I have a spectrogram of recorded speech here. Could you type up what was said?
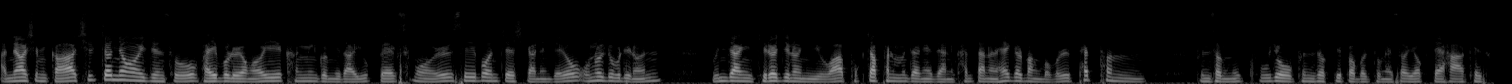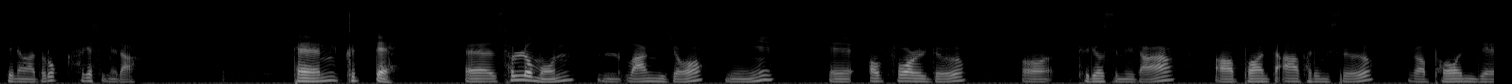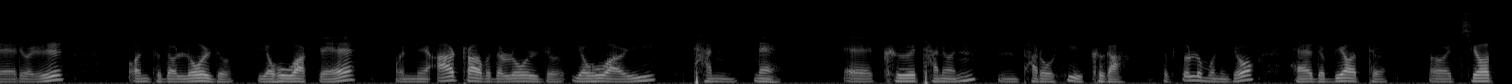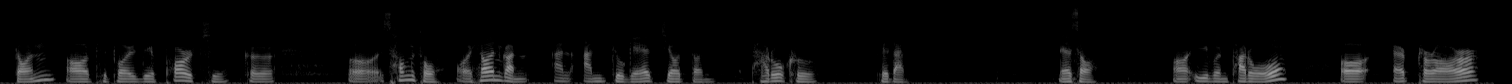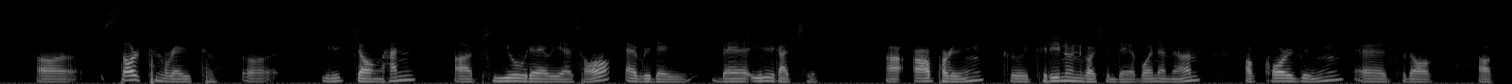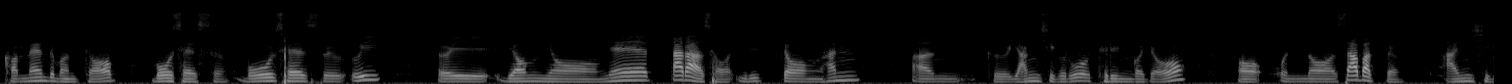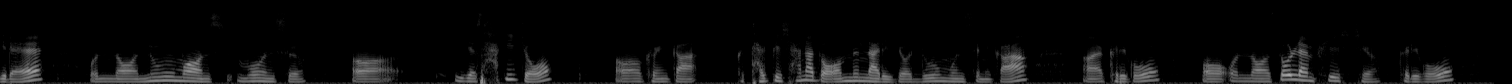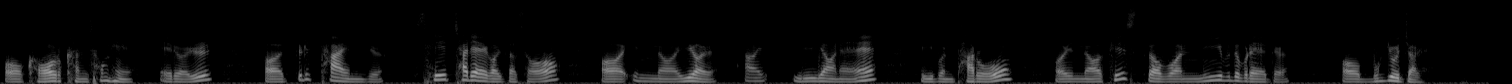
안녕하십니까. 실전 영어의 진수 바이블 영어의 강민구입니다. 623번째 시간인데요. 오늘도 우리는 문장이 길어지는 이유와 복잡한 문장에 대한 간단한 해결 방법을 패턴 분석 및 구조 분석 기법을 통해서 역대하 계속 진행하도록 하겠습니다. 된 그때 에, 솔로몬 음, 왕이죠. 이 에, afford 어, 드렸습니다. 어, burnt offerings 그러니까 번제를 unto the Lord 여호와께 on the altar of the Lord 여호와의 단에. 에, 그 단은 음, 바로 히 그가. 즉 솔로몬이죠. had built 어, 지었던 어, before the porch 그 어, 성소 어, 현관 안, 안쪽에 지었던 바로 그 재단에서 어, even 바로 어, after a 어, certain rate 어, 일정한 어, 비율에 의해서 everyday 매일같이 어, offering 그 드리는 것인데 뭐냐면 according eh, to the 어, commandment of Moses 모세스의 의 명령에 따라서 일정한 한, 그 양식으로 드린 거죠. 어, 온너 사바트 안식일에 온너 누먼스 몬스 어, 이게 사기죠. 어, 그러니까 그 달빛이 하나도 없는 날이죠. 누문스니까. 아, 그리고 어, 온너 솔렘 피쉬 그리고 어, 거룩한 성회를 어, three times 세 차례에 걸쳐서 어, a year 아, 1년에 이번 바로 어, in the feast of unleavened bread 어, 무교절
